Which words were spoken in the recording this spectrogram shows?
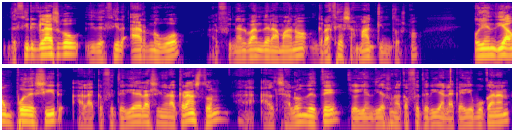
decir Glasgow y decir Art Nouveau, al final van de la mano gracias a Macintosh, ¿no? Hoy en día aún puedes ir a la cafetería de la señora Cranston, al salón de té, que hoy en día es una cafetería en la calle Buchanan,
